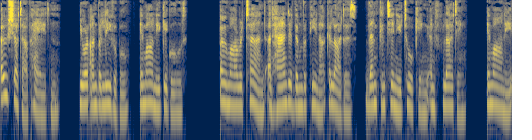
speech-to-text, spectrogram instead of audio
Oh shut up Hayden. You're unbelievable, Imani giggled. Omar returned and handed them the pina coladas, then continued talking and flirting. Imani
